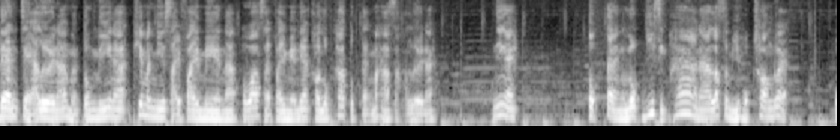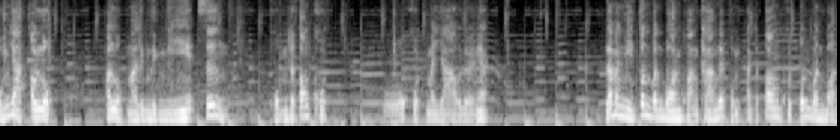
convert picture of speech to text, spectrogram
แดงแจ๋เลยนะ เหมือนตรงนี้นะ ที่มันมีสายไฟเมนนะ เพราะว่าสายไฟเมนเนี่ยเขาลบค่าตกแต่งมหาศาลเลยนะ นี่ไง ตกแต่งลบ 25 นะรัศมี 6 ช่องด้วย ผมอยากเอาหลบ เอาหลบมาริมริมนี้ ซึ่งผมจะต้องขุดโหขุดมายาวเลยเนี่ย แล้วมันมีต้นบอลบอลขวางทางด้วยผมอาจจะต้องขุดต้นบอลบอล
